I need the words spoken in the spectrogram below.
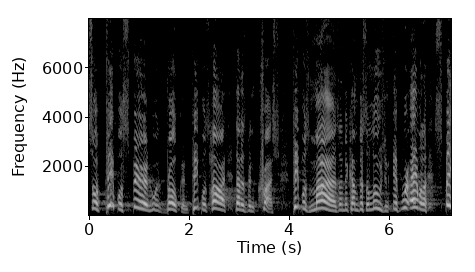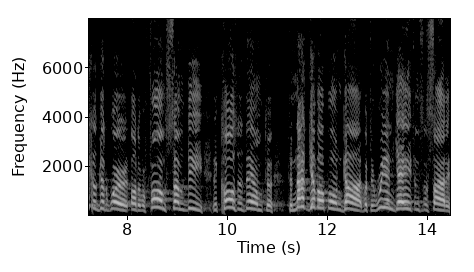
So if people's spirit who is broken, people's heart that has been crushed, people's minds have become disillusioned, if we're able to speak a good word or to perform some deed that causes them to, to not give up on God, but to re-engage in society,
